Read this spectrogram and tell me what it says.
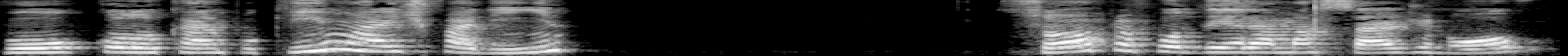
Vou colocar um pouquinho mais de farinha, só para poder amassar de novo.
